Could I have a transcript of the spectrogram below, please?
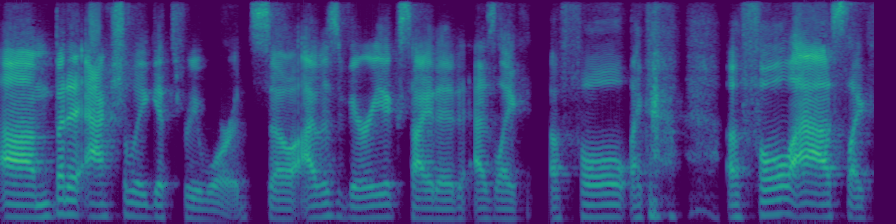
Um, but it actually gets rewards. So I was very excited as like a full, like a full ass, like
